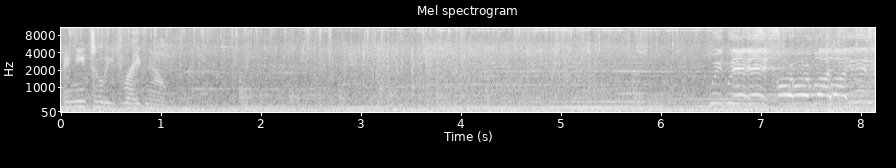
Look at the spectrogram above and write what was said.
I need to leave right now. With this, our blood is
